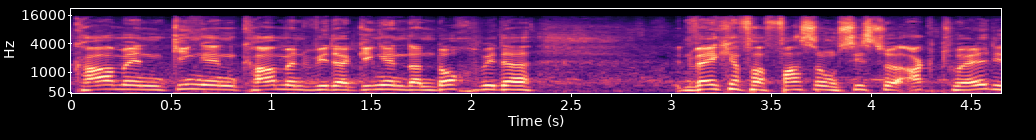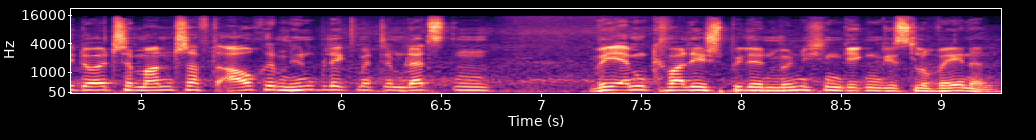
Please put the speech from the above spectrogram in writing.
kamen, gingen, kamen wieder, gingen dann doch wieder. In welcher Verfassung siehst du aktuell die deutsche Mannschaft auch im Hinblick mit dem letzten WM-Quali-Spiel in München gegen die Slowenen?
